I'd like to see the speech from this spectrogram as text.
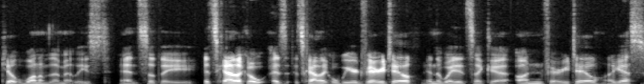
kill one of them at least and so they it's kind of like a it's, it's kind of like a weird fairy tale in the way it's like a unfairy tale i guess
